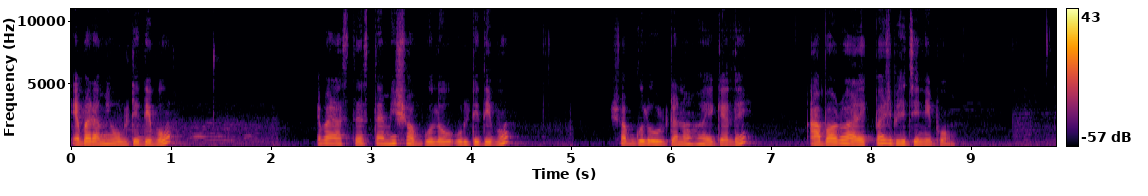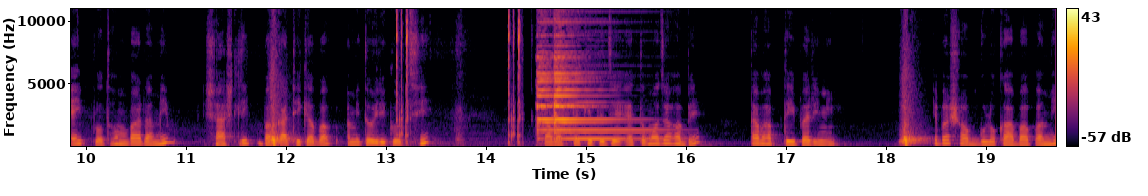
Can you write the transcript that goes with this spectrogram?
এবার আমি উল্টে দেব। এবার আস্তে আস্তে আমি সবগুলো উল্টে দিব। সবগুলো উল্টানো হয়ে গেলে আবারও আরেক পাশ ভেজে নিব। এই প্রথমবার আমি শাসলিক বা কাঠি কাবাব আমি তৈরি করছি। কাবাবটা খেতে যে এত মজা হবে তা ভাবতেই পারিনি। এবার সবগুলো কাবাব আমি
